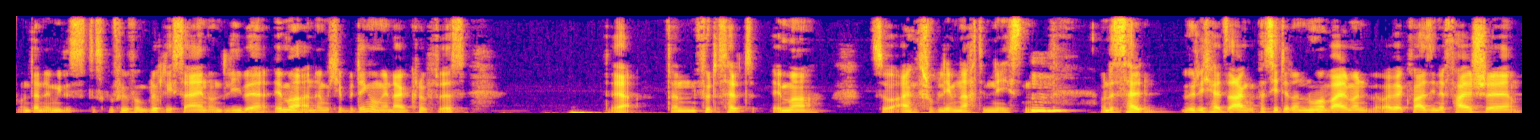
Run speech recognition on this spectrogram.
und dann irgendwie das, das Gefühl von Glücklichsein und Liebe immer an irgendwelche Bedingungen da geknüpft ist, ja, dann führt es halt immer zu einem Problem nach dem nächsten. Mhm. Und es ist halt, würde ich halt sagen, passiert ja dann nur, weil man, weil wir quasi eine falsche,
